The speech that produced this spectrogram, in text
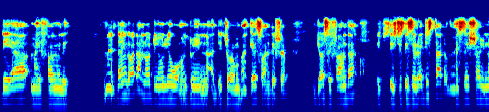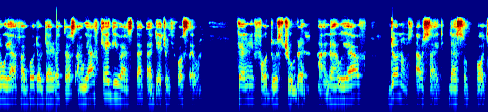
they are my family. And thank God I'm not the only one doing Aditya Cares Foundation. I'm just a founder. It's, it's, it's a registered organization. You know, we have a board of directors and we have caregivers that are there 24 7 caring for those children. And uh, we have donors outside that support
